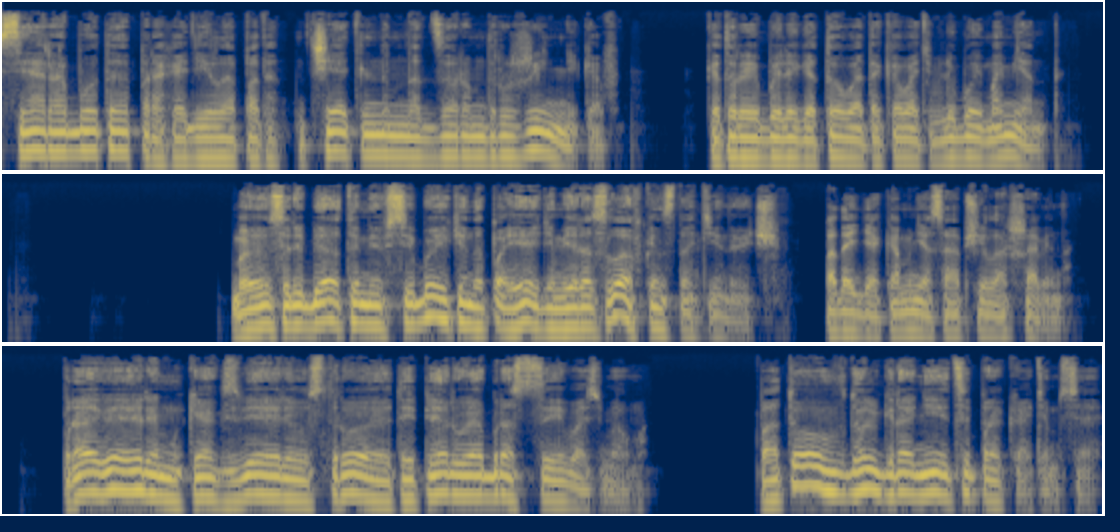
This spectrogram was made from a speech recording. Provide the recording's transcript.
Вся работа проходила под тщательным надзором дружинников, которые были готовы атаковать в любой момент. «Мы с ребятами в Сибайкино поедем, Ярослав Константинович», — подойдя ко мне, сообщил Аршавин. «Проверим, как звери устроят, и первые образцы возьмем. Потом вдоль границы прокатимся.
